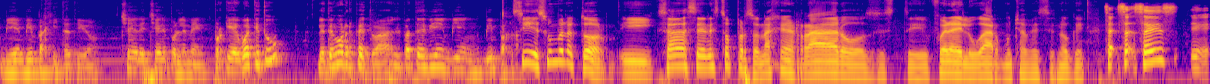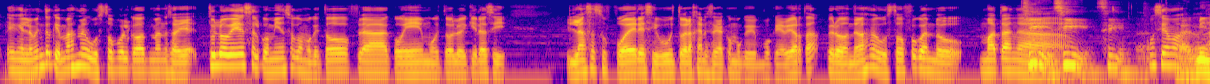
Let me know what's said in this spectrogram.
Bien, bien pajita, tío. Chévere, chévere por el men. Porque igual que tú, le tengo respeto, ¿ah? El pata es bien, bien, bien paja. Sí, es un buen actor. Y sabe hacer estos personajes raros, este, fuera de lugar muchas veces, ¿no? Que Sa- sa- ¿Sabes? Eh, En el momento que más me gustó Polka Dot Man, o sea, tú lo ves al comienzo como que todo flaco, emo y todo lo que quieras y, y lanza sus poderes y toda la gente se queda como que boquiabierta. Pero donde más me gustó fue cuando matan a. Sí, sí, sí. ¿Cómo se llama? Milton.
